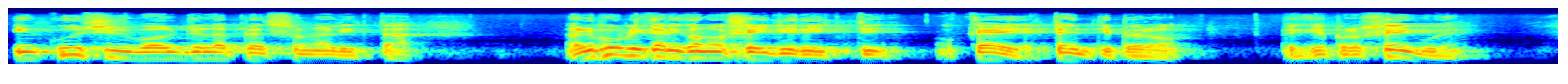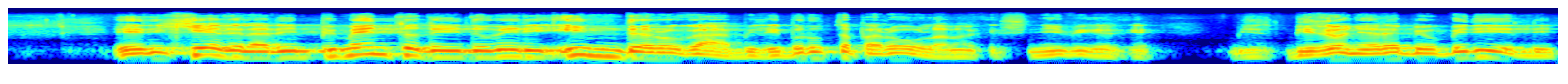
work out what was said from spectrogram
in cui si svolge la personalità. La Repubblica riconosce i diritti, ok? Attenti però, perché prosegue, e richiede l'adempimento dei doveri inderogabili, brutta parola, ma che significa che bisognerebbe obbedirli,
